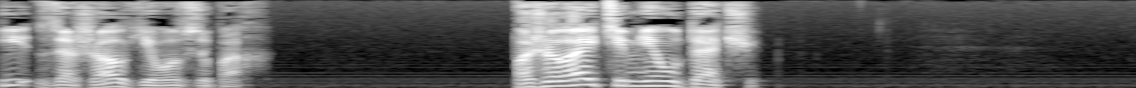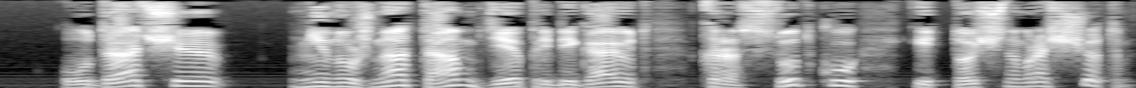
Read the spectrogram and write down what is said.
и зажал его в зубах. «Пожелайте мне удачи». «Удача не нужна там, где прибегают к рассудку и точным расчетам».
